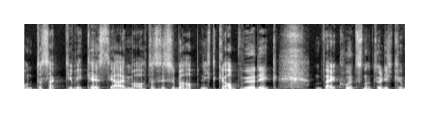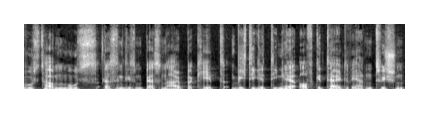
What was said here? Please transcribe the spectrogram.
Und da sagt die WKS ja eben auch, das ist überhaupt nicht glaubwürdig, weil Kurz natürlich gewusst haben muss, dass in diesem Personalpaket wichtige Dinge aufgeteilt werden zwischen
